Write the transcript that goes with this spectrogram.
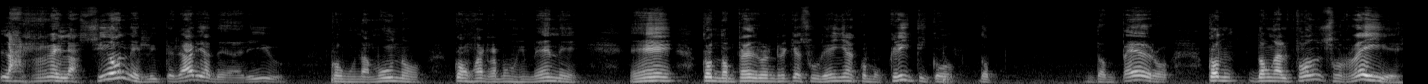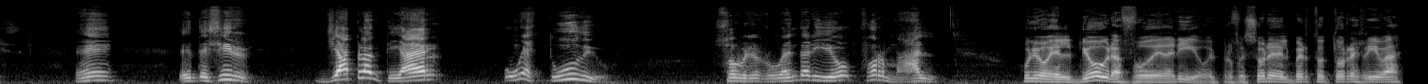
las relaciones literarias de Darío con Unamuno, con Juan Ramón Jiménez, eh, con don Pedro Enrique Sureña como crítico, don, Pedro, con don Alfonso Reyes. Eh. es decir, ya plantear un estudio sobre Rubén Darío formal. Julio, el biógrafo de Darío, el profesor Edelberto Torres Rivas,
